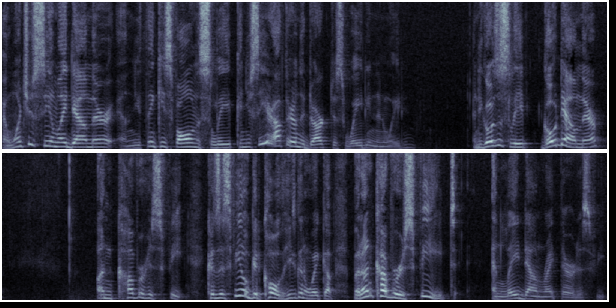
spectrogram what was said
And once you see him lay down there and you think he's fallen asleep, can you see her out there in the dark just waiting and waiting? And he goes to sleep, go down there, uncover his feet, because his feet will get cold. He's going to wake up. But uncover his feet and lay down right there at his feet.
